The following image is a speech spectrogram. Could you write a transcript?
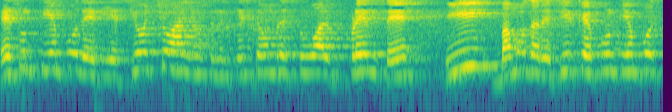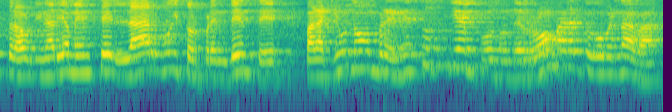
Es un tiempo de 18 años en el que este hombre estuvo al frente y vamos a decir que fue un tiempo extraordinariamente largo y sorprendente para que un hombre en estos tiempos donde Roma era el que gobernaba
